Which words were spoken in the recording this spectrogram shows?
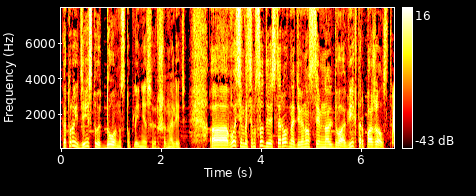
которые действуют до наступления совершеннолетия. 8 800 200 ровно 9702. Виктор, пожалуйста.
